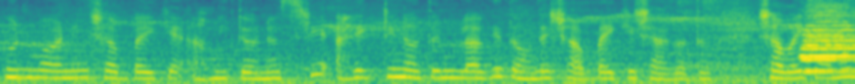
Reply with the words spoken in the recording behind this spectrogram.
গুড মর্নিং সবাইকে, আমি তনুশ্রী। আরেকটি নতুন ব্লগে তোমাদের সবাইকে স্বাগত। সবাই কেমন?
